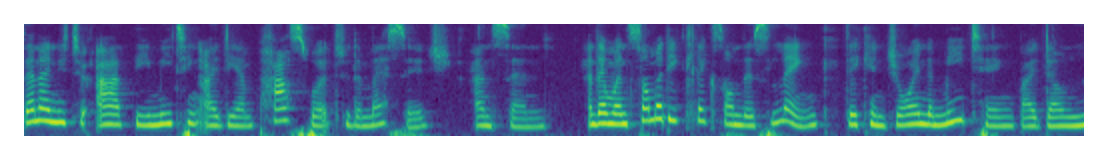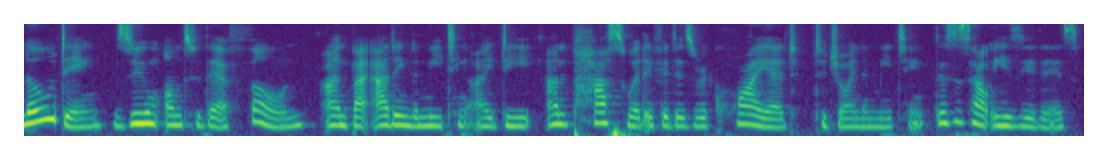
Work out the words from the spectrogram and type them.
Then I need to add the meeting ID and password to the message and send. And then when somebody clicks on this link, they can join the meeting by downloading Zoom onto their phone and by adding the meeting ID and password if it is required to join the meeting. This is how easy it is.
